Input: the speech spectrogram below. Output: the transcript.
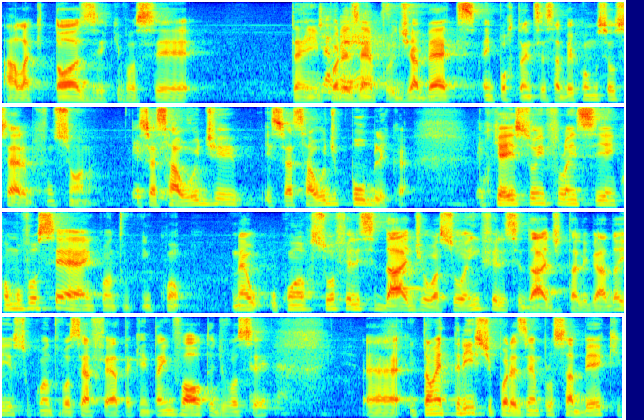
à lactose, que você tem, por exemplo, diabetes, é importante você saber como o seu cérebro funciona. Perfeito. Isso é saúde, isso é saúde pública, porque isso influencia em como você é enquanto, enquanto né, o, com a sua felicidade ou a sua infelicidade está ligado a isso, o quanto você afeta quem está em volta de você. É é, então é triste, por exemplo, saber que,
